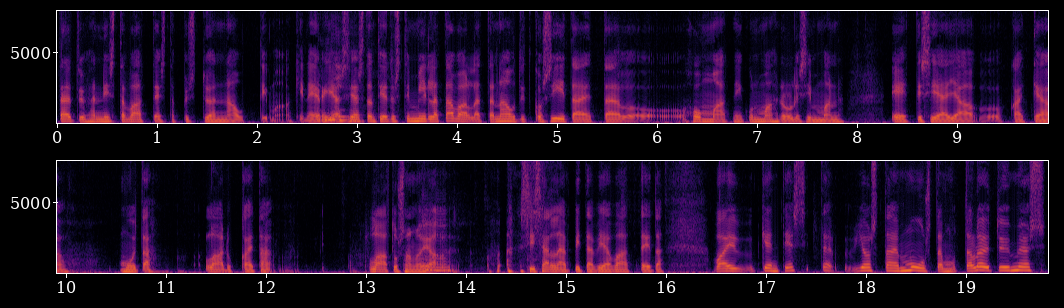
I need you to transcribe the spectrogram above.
täytyyhän niistä vaatteista pystyä nauttimaankin. Eri niin. asia sitten on tietysti millä tavalla, että nautitko siitä, että hommaat niin kuin mahdollisimman eettisiä ja kaikkea muita laadukkaita laatusanoja mm. sisällään pitäviä vaatteita, vai kenties sitten jostain muusta, mutta löytyy myös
